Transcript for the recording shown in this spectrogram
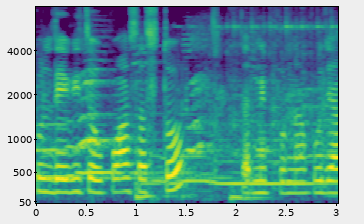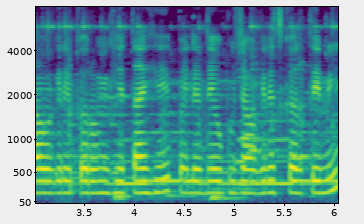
कुलदेवीचा उपवास असतो. तर मी पूर्ण पूजा वगैरे करून घेत आहे. पहिले देवपूजा वगैरेच करते मी.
